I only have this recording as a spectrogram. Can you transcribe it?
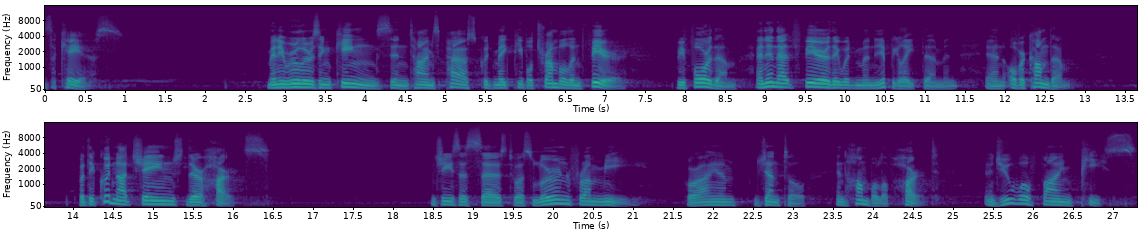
Zacchaeus. Many rulers and kings in times past could make people tremble and fear before them, and in that fear they would manipulate them and, and overcome them. But they could not change their hearts. Jesus says to us, Learn from me, for I am gentle and humble of heart and you will find peace.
